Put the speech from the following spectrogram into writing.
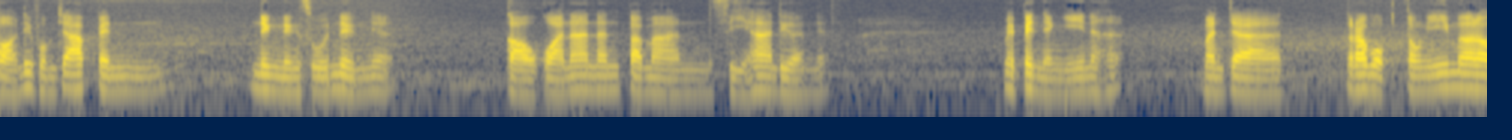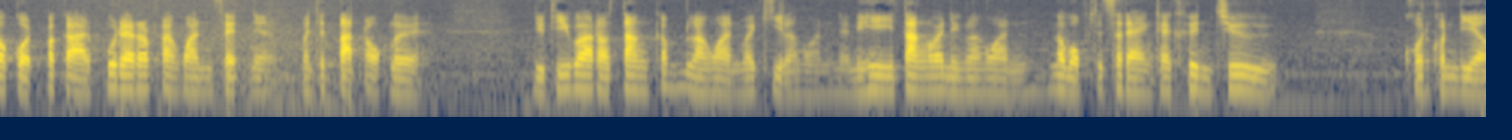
ก่อนที่ผมจะอัพเป็น1101เนี่ย เก่ากว่าหน้านั้นประมาณ4-5เดือนเนี่ย ไม่เป็นอย่างนี้นะฮะ มันจะระบบตรงนี้เมื่อเรากดประกาศผู้ได้รับรางวัลเสร็จเนี่ย มันจะตัดออกเลย อยู่ที่ว่าเราตั้งกับรางวัลไว้กี่รางวัล อันนี้ตั้งไว้หนึ่งรางวัล ระบบจะแสดงแค่ขึ้นชื่อ คนคนเดียว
